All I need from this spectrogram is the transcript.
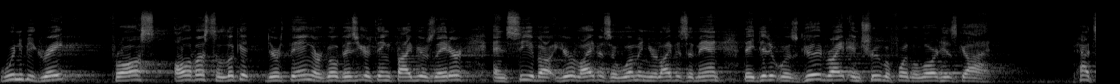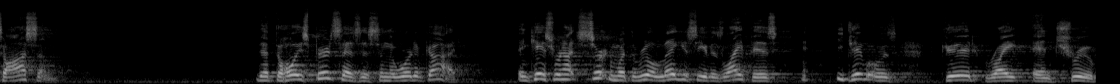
wouldn't it be great for us, all of us to look at their thing or go visit your thing five years later and see about your life as a woman, your life as a man. They did it was good, right, and true before the Lord his God. That's awesome. That the Holy Spirit says this in the Word of God. In case we're not certain what the real legacy of his life is, he did what was good, right, and true.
